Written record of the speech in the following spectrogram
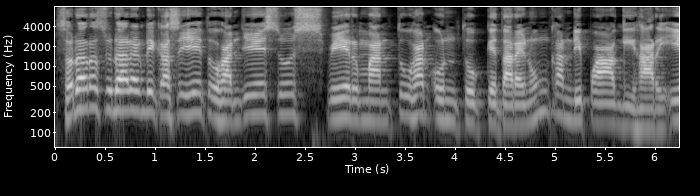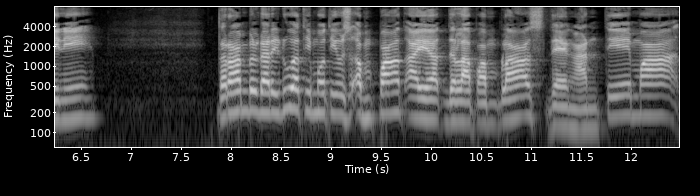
Saudara-saudara yang dikasihi Tuhan Yesus, firman Tuhan untuk kita renungkan di pagi hari ini terambil dari 2 Timotius 4 ayat 18 dengan tema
